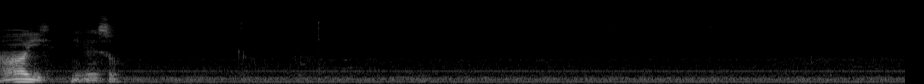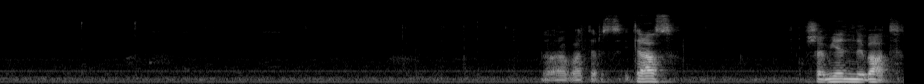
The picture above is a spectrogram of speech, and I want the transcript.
Oj, nie Jezu. Dobra, Butters. I teraz przemienny bat.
